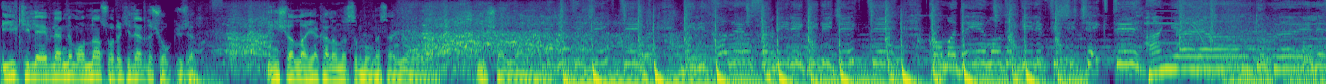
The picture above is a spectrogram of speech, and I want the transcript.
İlk ile evlendim ondan sonrakiler de çok güzel. İnşallah yakalanırsın bu mesajı. İnşallah. Komadayım o da gelip fişi çekti Hangi ara oldu böyle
